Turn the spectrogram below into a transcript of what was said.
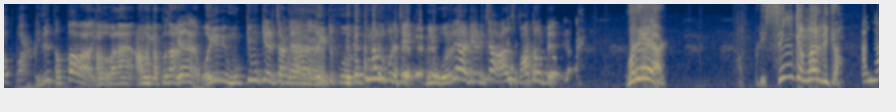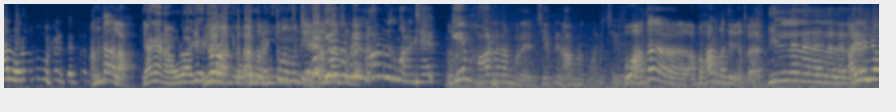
தப்பா? இது தப்பாவா? ஐயோ தப்பெல்லாம், ஆமா, அவனுக்கு தப்புதான். ஏங்க ஒய்வி முக்கி முக்கி அடிச்சாங்க. லைட் குளூண்டு போடுச்சு நீ ஒரே அடி அடிச்சா ஆள் ஸ்பாட் அவுட் ஒரே ஆள். அப்படி சிங்கம் மாதிரி நிக்கிறான். அந்த நாள் ஒரு. அந்த ஆளா ஏங்க நான் அவ்வளவு அடி ஐயோ அடி அந்த முத்துன மூஞ்சி கேம் எப்படி நார்மலுக்கு மாறுச்சு கேம் ஹார்ட்ல தான் எப்படி நார்மலுக்கு மாறுச்சு ஓ அதான் அப்ப ஹார்ட் மாத்திருங்க இப்ப. இல்ல இல்ல இல்ல இல்ல இல்ல. இல்ல ஐயோ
